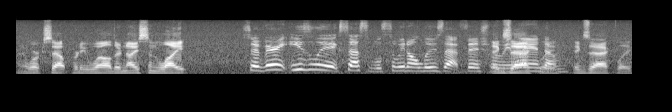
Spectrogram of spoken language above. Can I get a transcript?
and it works out pretty well. They're nice and light. so very easily accessible so we don't lose that fish when we land exactly, them. exactly.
